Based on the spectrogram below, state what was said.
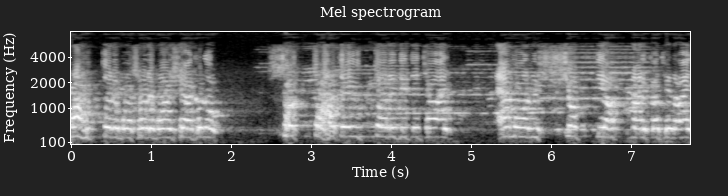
বাহাত্তর বছর বয়সে এখনও শক্ত হাতে উত্তর দিতে চাই, এমন শক্তি আপনার কাছে নাই।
